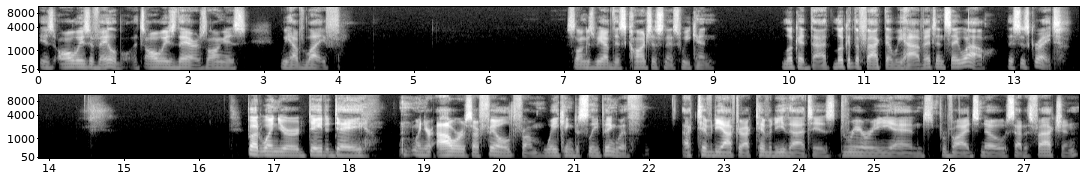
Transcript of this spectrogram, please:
is always available. It's always there as long as we have life. As long as we have this consciousness, we can look at that, look at the fact that we have it, and say, wow, this is great. But when your day to day, when your hours are filled from waking to sleeping with activity after activity that is dreary and provides no satisfaction,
